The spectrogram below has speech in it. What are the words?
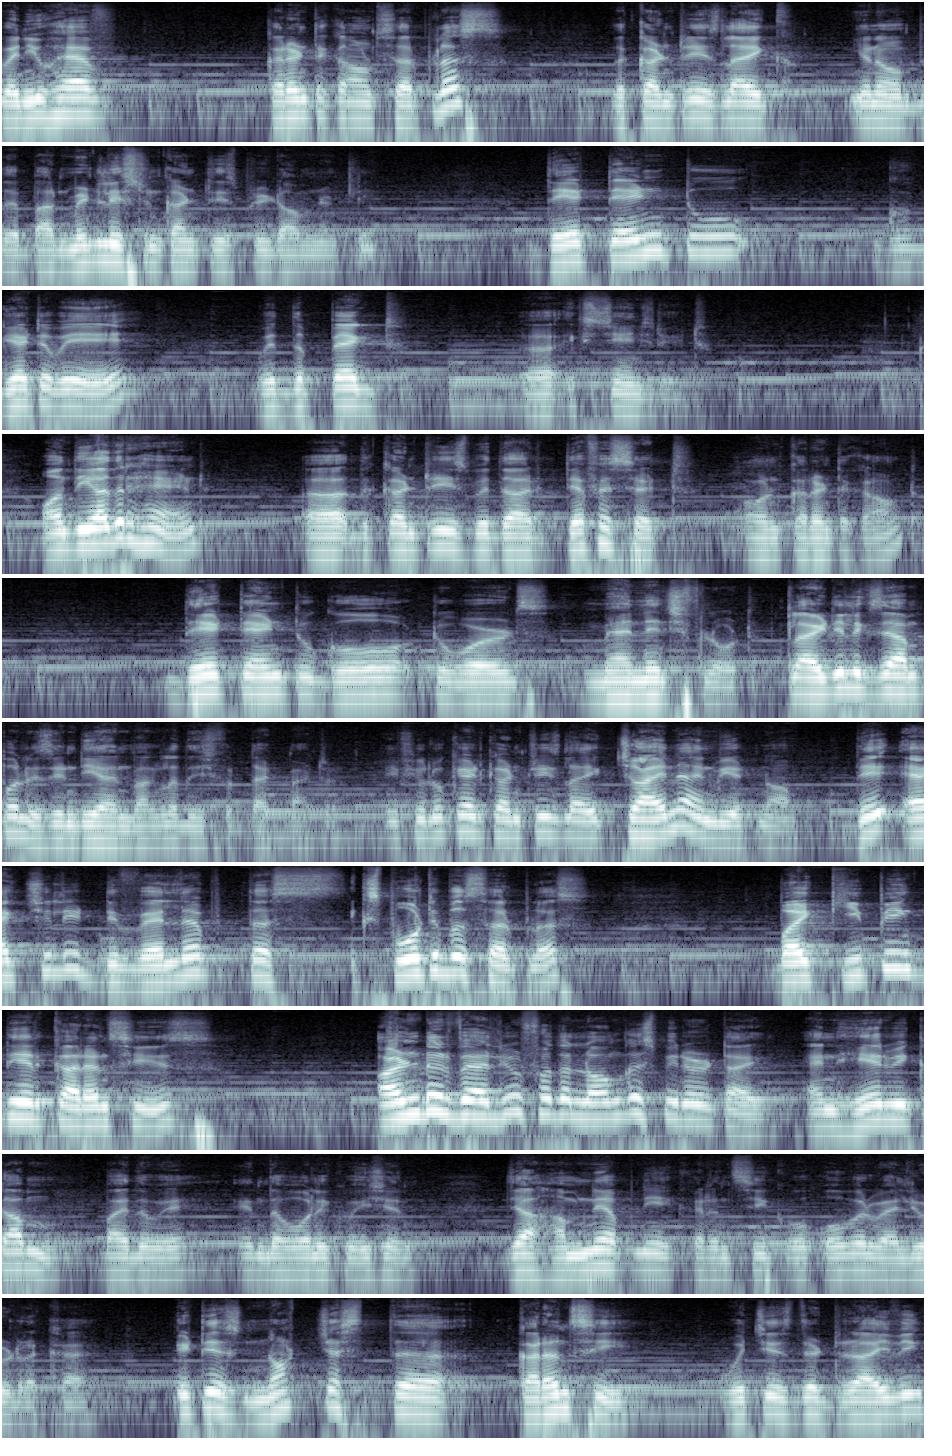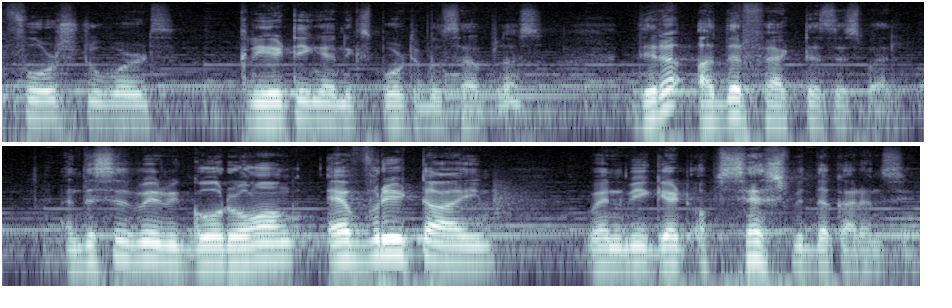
when you have current account surplus, the countries like, you know, the Middle Eastern countries predominantly, they tend to get away with the pegged uh, exchange rate. On the other hand, uh, the countries with a deficit on current account, they tend to go towards managed float. The ideal example is India and Bangladesh for that matter. If you look at countries like China and Vietnam, they actually developed the exportable surplus by keeping their currencies undervalued for the longest period of time. And here we come, by the way, in the whole equation, जहाँ हमने अपनी currency को overvalued रखा है it is not just the currency which is the driving force towards creating an exportable surplus. There are other factors as well. And this is where we go wrong every time when we get obsessed with the currency.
